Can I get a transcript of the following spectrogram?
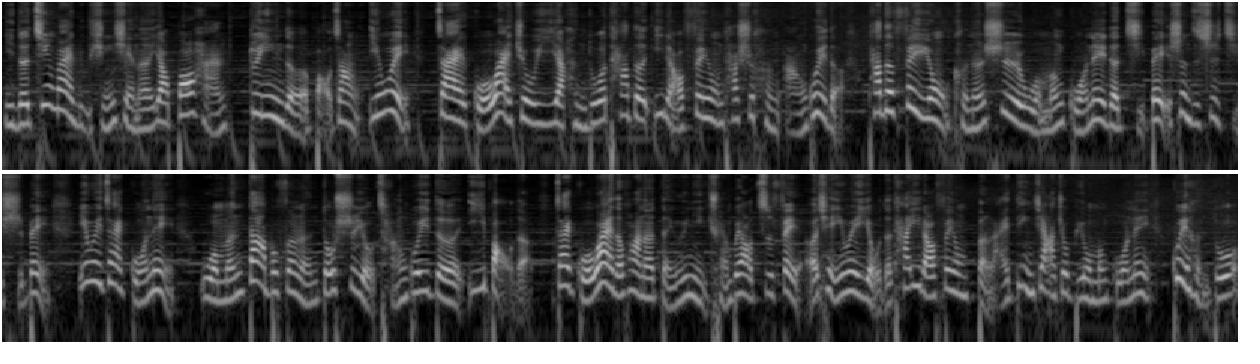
你的境外旅行险呢要包含对应的保障，因为。在国外就医啊，很多它的医疗费用它是很昂贵的，它的费用可能是我们国内的几倍，甚至是几十倍。因为在国内，我们大部分人都是有常规的医保的，在国外的话呢，等于你全部要自费，而且因为有的它医疗费用本来定价就比我们国内贵很多，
